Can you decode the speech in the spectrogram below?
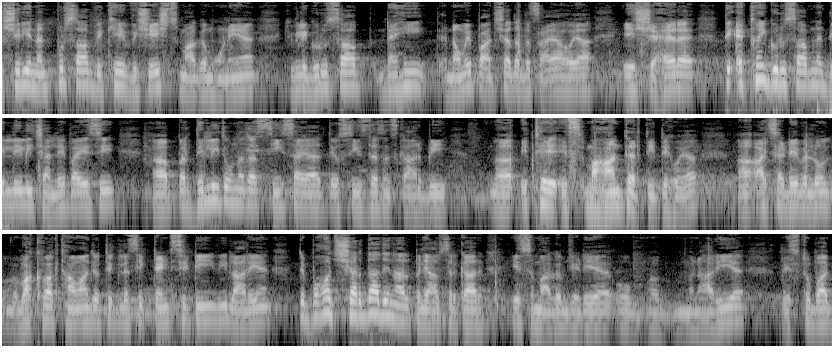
ਸ਼੍ਰੀ ਅਨੰਦਪੁਰ ਸਾਹਿਬ ਵਿਖੇ ਵਿਸ਼ੇਸ਼ ਸਮਾਗਮ ਹੋਣੇ ਆ, ਕਿਉਂਕਿ ਗੁਰੂ ਸਾਹਿਬ ਨਹੀਂ, ਨੌਵੇਂ ਪਾਤਸ਼ਾਹ ਦਾ ਵਸਾਇਆ ਹੋਇਆ ਇਹ ਸ਼ਹਿਰ ਹੈ ਤੇ ਇੱਥੋਂ ਹੀ ਗੁਰੂ ਸਾਹਿਬ ਨੇ ਦਿੱਲੀ ਲਈ ਚਾਲੇ ਪਾਏ ਸੀ। ਪਰ ਦਿੱਲੀ ਤੋਂ ਉਹਨਾਂ ਦਾ ਸੀਸ ਆਇਆ ਤੇ ਉਸ ਸੀਸ ਦਾ ਸੰਸਕਾਰ ਵੀ ਇੱਥੇ ਇਸ ਮਹਾਨ ਧਰਤੀ ਤੇ ਹੋਇਆ। ਅੱਜ ਸਾਡੇ ਵੱਲੋਂ ਵੱਖ-ਵੱਖ ਥਾਵਾਂ ਦੇ ਉੱਤੇ ਅਸੀਂ ਟੈਂਟ ਸਿਟੀ ਵੀ ਲਾ ਰਹੇ ਹਾਂ ਤੇ ਬਹੁਤ ਸ਼ਰਧਾ ਦੇ ਨਾਲ ਪੰਜਾਬ ਸਰਕਾਰ ਇਹ ਸਮਾਗਮ ਜਿਹੜੇ ਆ, ਉਹ ਮਨਾ ਰਹੀ ਹੈ। ਇਸ ਤੋਂ ਬਾਅਦ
